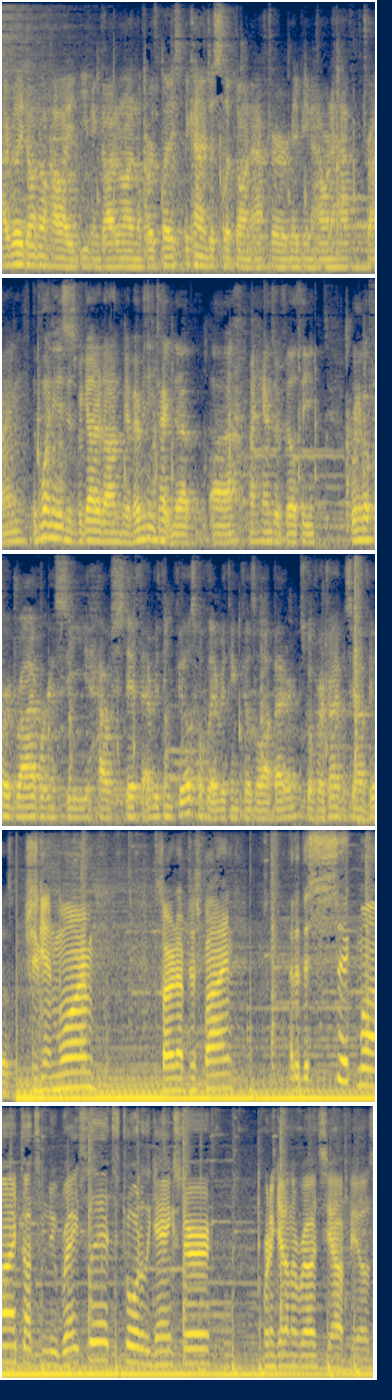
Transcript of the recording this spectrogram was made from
I really don't know how I even got it on in the first place. It kind of just slipped on after maybe an hour and a half of trying. The point is, is we got it on. We have everything tightened up. Uh, my hands are filthy. We're gonna go for a drive. We're gonna see how stiff everything feels. Hopefully everything feels a lot better. Let's go for a drive. Let's see how it feels. She's getting warm. Started up just fine. Added this sick mod. Got some new bracelets. Totally gangster. We're gonna get on the road, see how it feels.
